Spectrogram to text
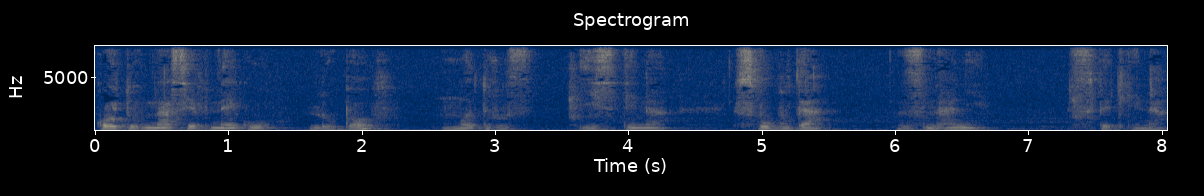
който внася в него любов, мъдрост, истина, свобода, знание, светлина.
